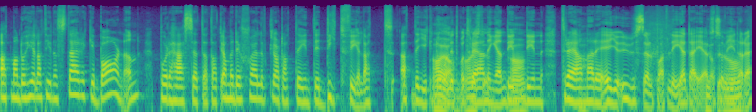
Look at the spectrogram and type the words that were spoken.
att man då hela tiden stärker barnen på det här sättet att ja, men det är självklart att det inte är ditt fel att, att det gick ja. dåligt på Ja, det. träningen. Din, Ja. din tränare är ju usel på att leda er Just och så det, vidare.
